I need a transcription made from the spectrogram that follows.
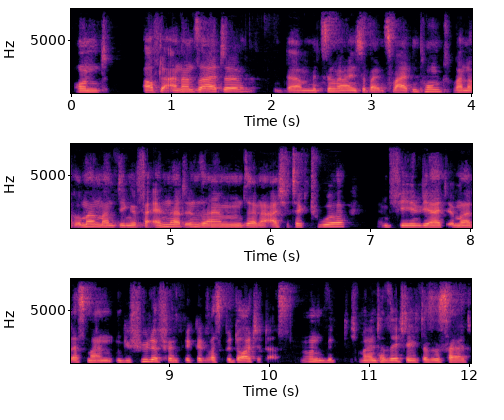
Und auf der anderen Seite, damit sind wir eigentlich so beim zweiten Punkt, wann auch immer man Dinge verändert in seinem, seiner Architektur, empfehlen wir halt immer, dass man ein Gefühl dafür entwickelt, was bedeutet das. Und ich meine tatsächlich, das ist halt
